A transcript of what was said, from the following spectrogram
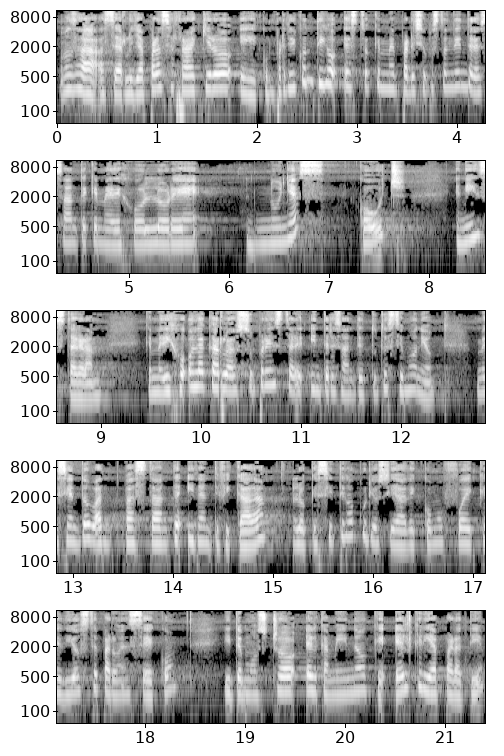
vamos a hacerlo. Ya para cerrar, quiero eh, compartir contigo esto que me pareció bastante interesante que me dejó Lore Núñez, coach, en Instagram que me dijo, hola Carla, súper interesante tu testimonio. Me siento bastante identificada. Lo que sí tengo curiosidad de cómo fue que Dios te paró en seco y te mostró el camino que Él quería para ti.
